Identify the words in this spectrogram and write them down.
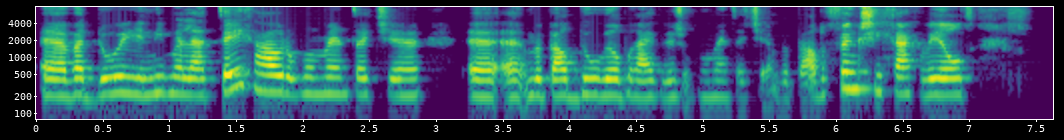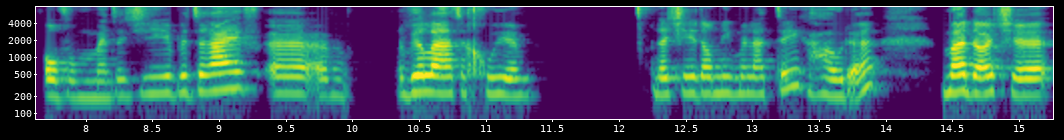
waardoor je je niet meer laat tegenhouden op het moment dat je uh, een bepaald doel wil bereiken. Dus op het moment dat je een bepaalde functie graag wilt, of op het moment dat je je bedrijf uh, um, wil laten groeien, dat je je dan niet meer laat tegenhouden. Maar dat je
